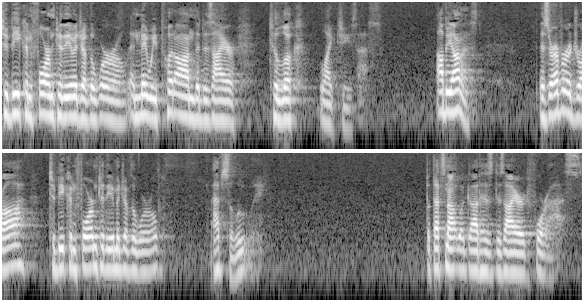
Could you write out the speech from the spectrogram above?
to be conformed to the image of the world, and may we put on the desire to look like Jesus. I'll be honest. Is there ever a draw to be conformed to the image of the world? Absolutely. But that's not what God has desired for us.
